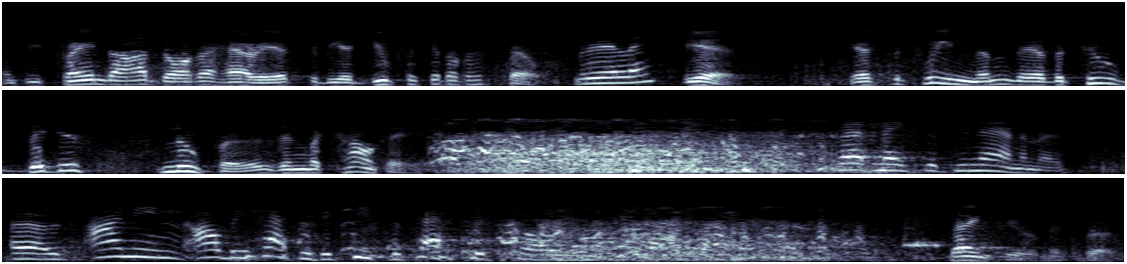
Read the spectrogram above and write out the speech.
and she's trained our daughter Harriet to be a duplicate of herself. Really? Yes. Yes, between them, they're the two biggest snoopers in the county. That makes it unanimous. Uh, I mean, I'll be happy to keep the package for you. Thank you, Miss Brooks.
